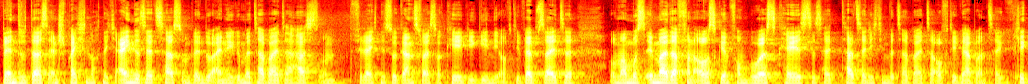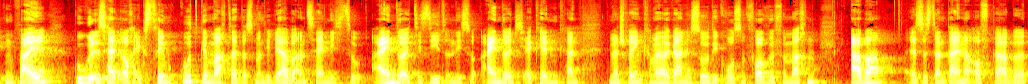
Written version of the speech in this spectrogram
wenn du das entsprechend noch nicht eingesetzt hast und wenn du einige Mitarbeiter hast und vielleicht nicht so ganz weißt, okay, wie gehen die auf die Webseite und man muss immer davon ausgehen vom Worst Case, dass halt tatsächlich die Mitarbeiter auf die Werbeanzeige klicken, weil Google es halt auch extrem gut gemacht hat, dass man die Werbeanzeigen nicht so eindeutig sieht und nicht so eindeutig erkennen kann. Dementsprechend kann man da gar nicht so die großen Vorwürfe machen, aber es ist dann deine Aufgabe,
